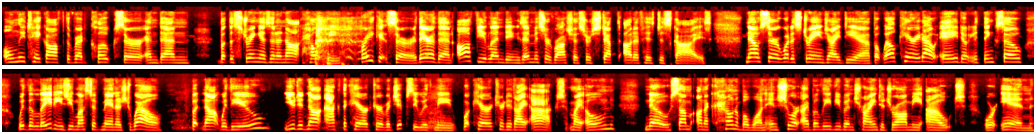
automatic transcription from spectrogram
Only take off the red cloak, sir, and then but the string is in a knot. Help me. Break it, sir. There then, off ye lendings. And Mr. Rochester stepped out of his disguise. Now, sir, what a strange idea, but well carried out, eh? Don't you think so? With the ladies, you must have managed well, but not with you. You did not act the character of a gypsy with me. What character did I act? My own? No, some unaccountable one. In short, I believe you've been trying to draw me out or in.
